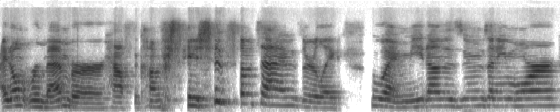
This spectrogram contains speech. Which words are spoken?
I don't remember half the conversation sometimes or like who I meet on the Zooms anymore.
